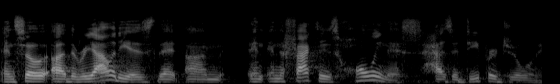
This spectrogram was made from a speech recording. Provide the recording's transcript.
And so uh, the reality is that, um, and, and the fact is, holiness has a deeper joy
